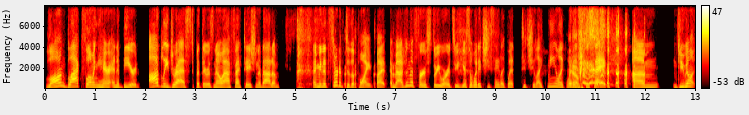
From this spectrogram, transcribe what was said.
long black flowing hair, and a beard. Oddly dressed, but there was no affectation about him. I mean, it's sort of to the point, but imagine the first three words you hear. So, what did she say? Like, what did she like me? Like, what Yeah. did she say? Um, do you really,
